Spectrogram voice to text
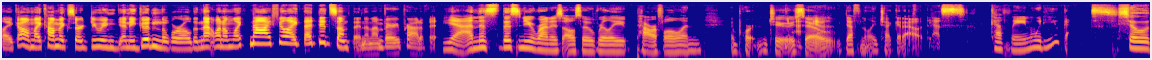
like oh my comics are doing any good in the world, and that one I'm like nah, I feel like that did something, and I'm very proud of it. Yeah, and this this new run is also really powerful and important too. so definitely check it out. Yes. Kathleen, what do you got? So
